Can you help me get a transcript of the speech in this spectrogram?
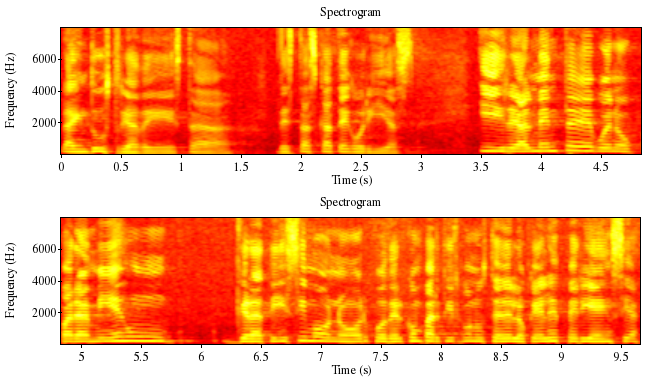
la industria de, esta, de estas categorías. Y realmente, bueno, para mí es un gratísimo honor poder compartir con ustedes lo que es la experiencia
